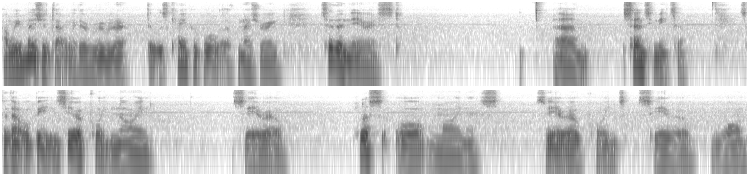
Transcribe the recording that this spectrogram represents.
and we measured that with a ruler that was capable of measuring to the nearest um, centimeter. So that would be 0.90 plus or minus 0.01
